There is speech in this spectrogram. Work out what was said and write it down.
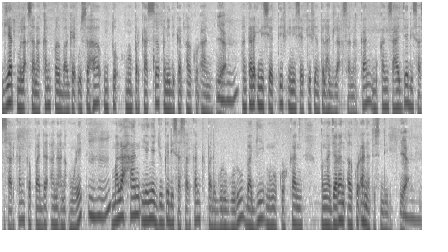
giat melaksanakan pelbagai usaha untuk memperkasa pendidikan Al-Quran. Yeah. Mm-hmm. Antara inisiatif-inisiatif yang telah dilaksanakan bukan sahaja disasarkan kepada anak-anak murid, mm-hmm. malahan ianya juga disasarkan kepada guru-guru bagi mengukuhkan pengajaran Al-Quran itu sendiri. Yeah. Mm.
